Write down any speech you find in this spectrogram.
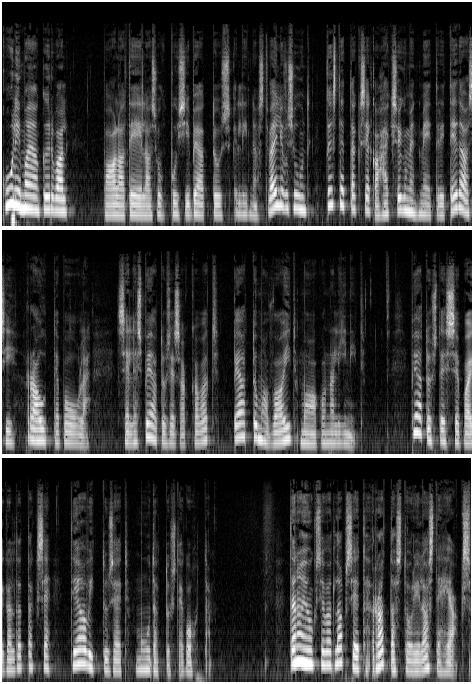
koolimaja kõrval Paala teel asuv bussipeatus linnast väljuv suund tõstetakse kaheksakümmend meetrit edasi raudtee poole. selles peatuses hakkavad peatuma vaid maakonnaliinid peatustesse paigaldatakse teavitused muudatuste kohta. täna jooksevad lapsed ratastooli laste heaks.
